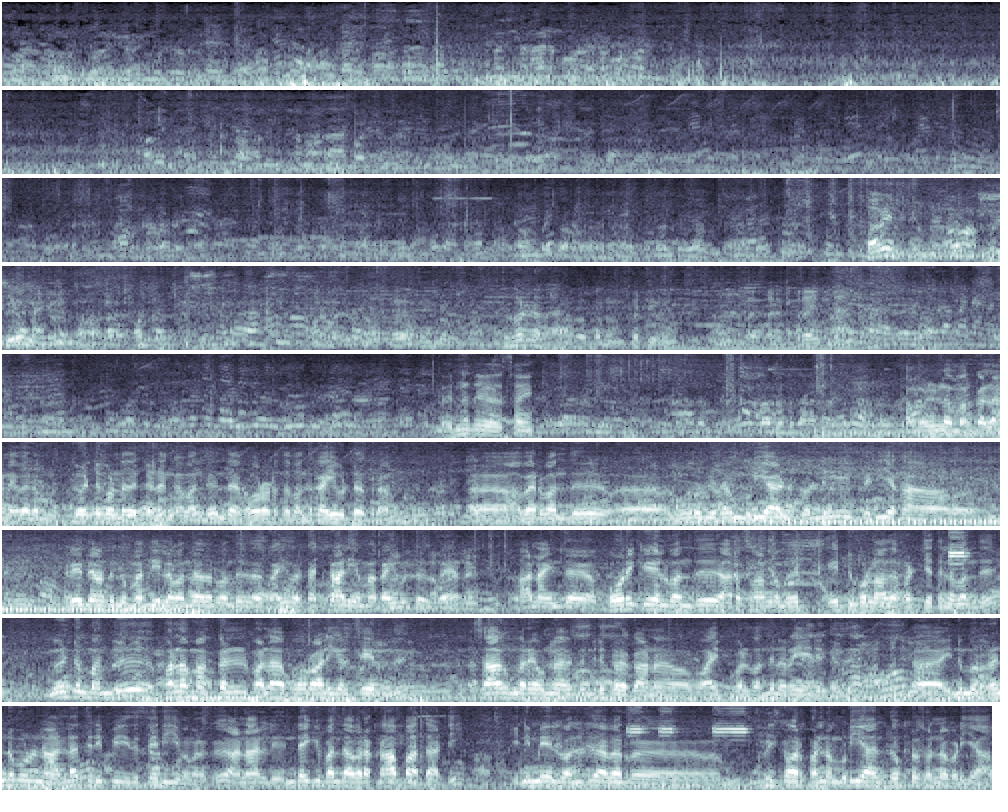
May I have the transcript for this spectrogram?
பவன் சிவன் போடுறவா அதுக்கு பிறகு என்னது விவசாயம்? தமிழில் மக்கள் அனைவரும் கேட்டுக்கொண்டதுக்கு நாங்கள் வந்து இந்த போராட்டத்தை வந்து கைவிட்டிருக்கிறோம். அவர் வந்து நூறு வீதம் முடியாதுன்னு சொல்லி பெரிய கா- பிரேதனத்துக்கு மத்தியில் வந்து அவர் வந்து கை தற்காலிகமாக கைவிட்டிருக்கிறார். ஆனால் இந்த கோரிக்கைகள் வந்து அரசாங்கம் ஏற்- ஏற்றுக்கொள்ளாத பட்சத்தில் வந்து மீண்டும் வந்து பல மக்கள் பல போராளிகள் சேர்ந்து சாகும் வரை உண்ணாவிரதம் இருக்கிறதுக்கான வாய்ப்புகள் வந்து நிறைய இருக்குது. இன்னும் ஒரு ரெண்டு மூணு நாளில் திருப்பி இது தெரியும் எங்களுக்கு ஆனால் இன்றைக்கு வந்து அவரை காப்பாத்தாட்டி இனிமேல் வந்து அவர் ரிகவர் பண்ண முடியாது டாக்டர் சொன்னபடியா.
